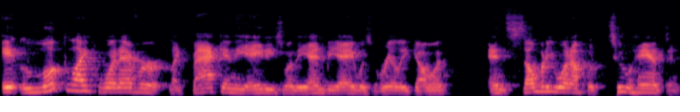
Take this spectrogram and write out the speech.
it looked like whenever like back in the '80s when the NBA was really going, and somebody went up with two hands and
